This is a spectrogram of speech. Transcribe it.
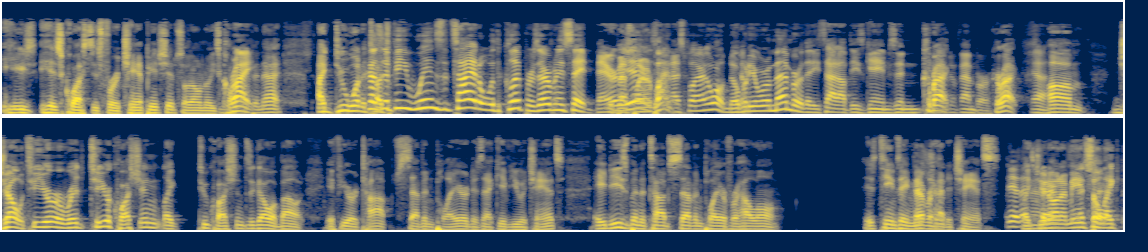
he's, his quest is for a championship. So I don't know he's caught Right. up in that. I do want to Because touch if he wins the title with the Clippers, everybody say, there best he player the best player in the world. Nobody will remember that he sat out these games in Correct. November. Correct. Yeah. Um, Joe, to your to your question, like two questions ago about if you're a top seven player, does that give you a chance? AD's been a top seven player for how long? His teams ain't never had a chance. Yeah, like, you know what I mean? That's so fair. like,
